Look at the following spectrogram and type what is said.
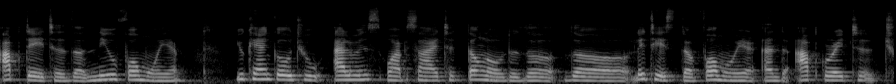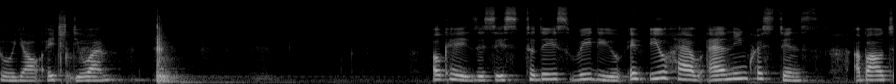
update the new firmware. You can go to Ailunce's website, download the, the latest firmware and upgrade to your HD1. Okay, this is today's video. If you have any questions about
